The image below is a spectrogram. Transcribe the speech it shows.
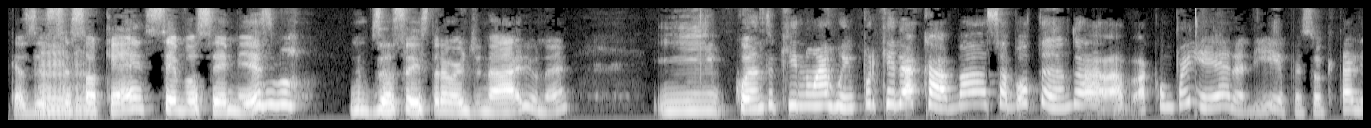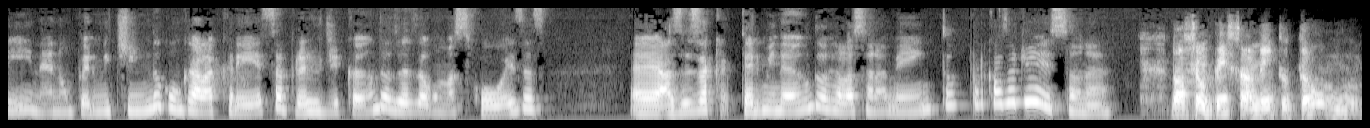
que às vezes uhum. você só quer ser você mesmo, não precisa ser extraordinário, né? E quanto que não é ruim porque ele acaba sabotando a, a companheira ali, a pessoa que tá ali, né? Não permitindo com que ela cresça, prejudicando às vezes algumas coisas é, às vezes terminando o relacionamento por causa disso, né? Nossa, é um pensamento tão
